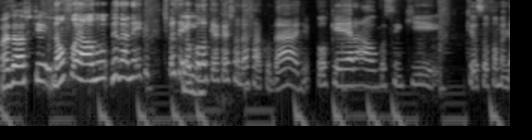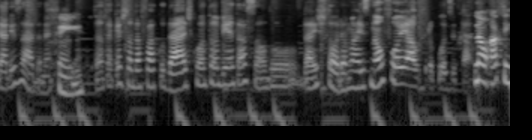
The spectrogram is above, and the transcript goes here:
Mas eu acho que. Não foi algo. Não é nem, tipo assim, Sim. eu coloquei a questão da faculdade porque era algo assim que que eu sou familiarizada, né? Sim. Tanto a questão da faculdade quanto a ambientação do, da história, mas não foi algo proposital. Não, assim,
